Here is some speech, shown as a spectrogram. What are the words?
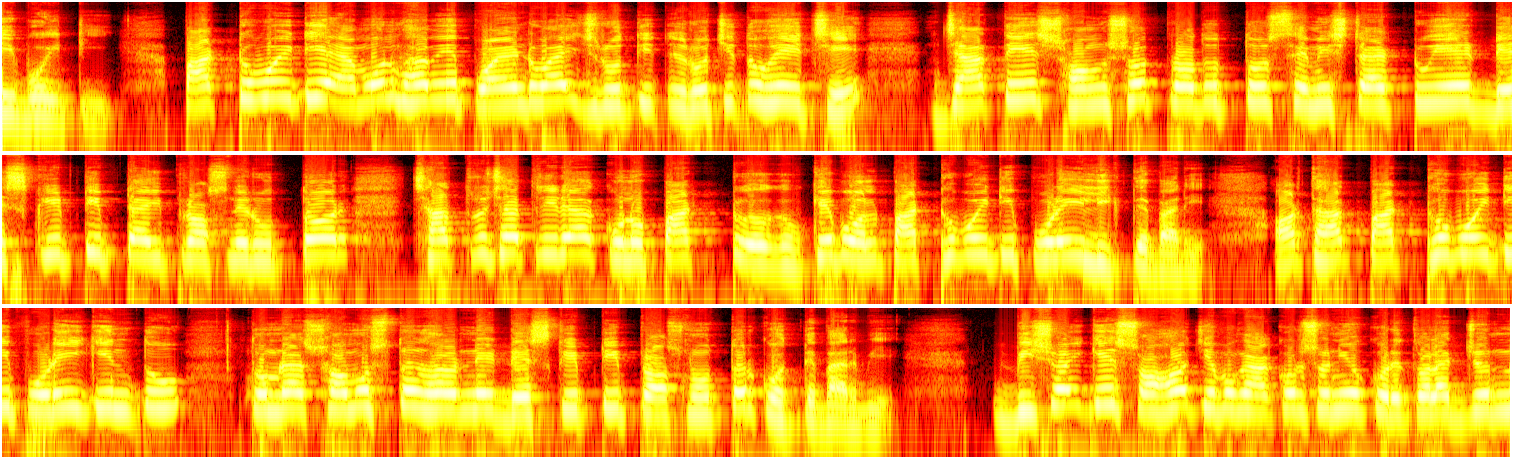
এই বইটি। পাঠ্য বইটি এমনভাবে পয়েন্ট ওয়াইজ রচিত হয়েছে যাতে সংসদ প্রদত্ত সেমিস্টার টু এর ডেসক্রিপটিভ টাইপ প্রশ্নের উত্তর ছাত্রছাত্রীরা কোনো পাঠ্য, কেবল পাঠ্য বইটি পড়েই লিখতে পারে। অর্থাৎ পাঠ্য বইটি পড়েই কিন্তু তোমরা সমস্ত ধরনের ডেসক্রিপটিভ প্রশ্ন উত্তর করতে পারবে। বিষয়কে সহজ এবং আকর্ষণীয় করে তোলার জন্য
